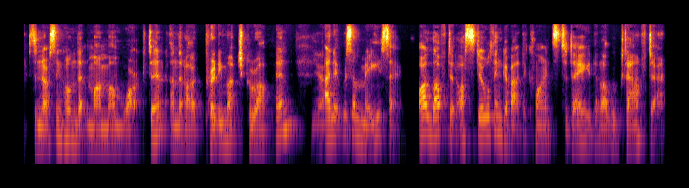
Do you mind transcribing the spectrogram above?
It's a nursing home that my mum worked in and that I pretty much grew up in. Yeah. And it was amazing. I loved it. I still think about the clients today that I looked after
